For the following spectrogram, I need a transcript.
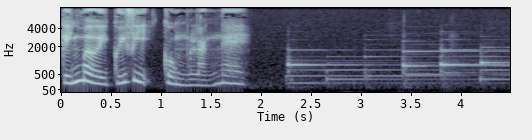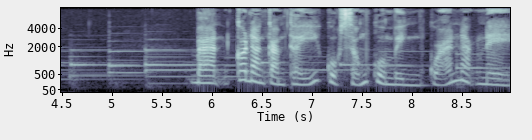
Kính mời quý vị cùng lắng nghe. Bạn có đang cảm thấy cuộc sống của mình quá nặng nề?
